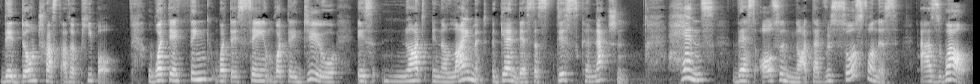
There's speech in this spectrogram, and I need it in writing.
They don't trust other people. What they think, what they say, what they do is not in alignment. Again, there's this disconnection. Hence, there's also not that resourcefulness as well.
